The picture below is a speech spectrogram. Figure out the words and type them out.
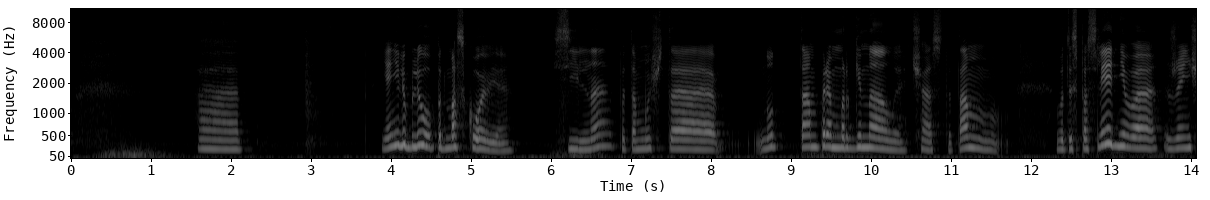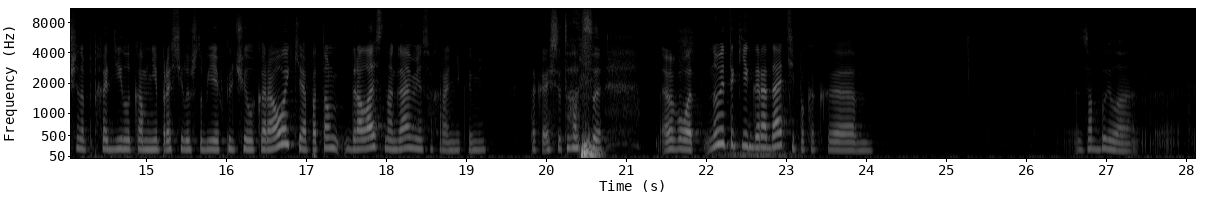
А, Я не люблю Подмосковье сильно, потому что, ну, там прям маргиналы часто. Там вот из последнего женщина подходила ко мне, просила, чтобы я ей включила караоке, а потом дралась ногами с охранниками. Такая ситуация. Э, Вот. Ну и такие города, типа как... эм, Забыла.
